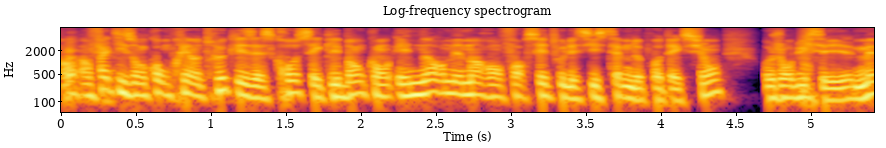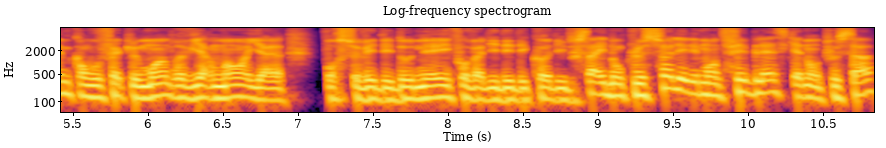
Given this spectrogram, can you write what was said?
En, en fait, ils ont compris un truc, les escrocs, c'est que les banques ont énormément renforcé tous les systèmes de protection. Aujourd'hui, c'est même quand vous faites le moindre virement, il y a, vous recevez des données, il faut valider des codes et tout ça. Et donc, le seul élément de faiblesse qu'il y a dans tout ça,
